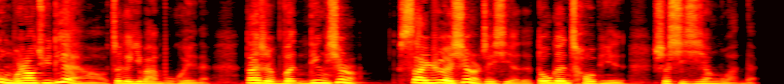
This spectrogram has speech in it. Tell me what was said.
供不上去电啊，这个一般不会的。但是稳定性、散热性这些的都跟超频是息息相关的，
